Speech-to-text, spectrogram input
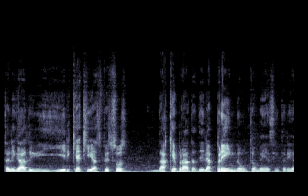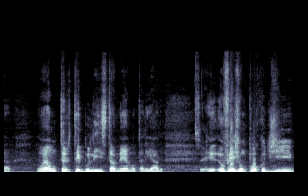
tá ligado? E, e ele quer que as pessoas da quebrada dele aprendam também, assim, tá ligado? Não é um turntablista mesmo, tá ligado? Eu, eu vejo um pouco de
